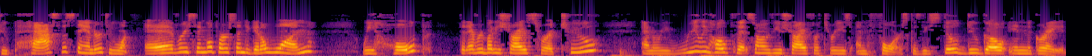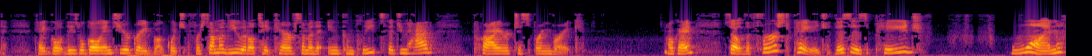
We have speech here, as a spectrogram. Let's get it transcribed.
to pass the standards. We want every single person to get a one. We hope that everybody strives for a two, and we really hope that some of you strive for threes and fours because these still do go in the grade. Okay, go, these will go into your grade book, which for some of you, it'll take care of some of the incompletes that you had prior to spring break. Okay, so the first page, this is page one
